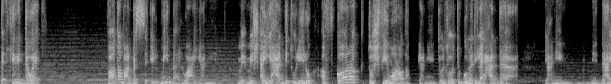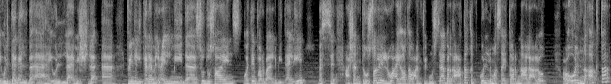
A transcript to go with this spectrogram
تأثير الدوائي فآه طبعا بس مين بقى الوعي؟ يعني مش أي حد تقولي له أفكارك تشفي مرضك. يعني أنت قلت قلت الجملة دي لاي حد يعني ده هيقول دجل بقى هيقول لا مش لا. فين الكلام العلمي ده؟ pseudo science what بقى اللي بيتقال إيه. بس عشان توصلي للوعي آه طبعا في المستقبل أعتقد كل ما سيطرنا على عقولنا أكتر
